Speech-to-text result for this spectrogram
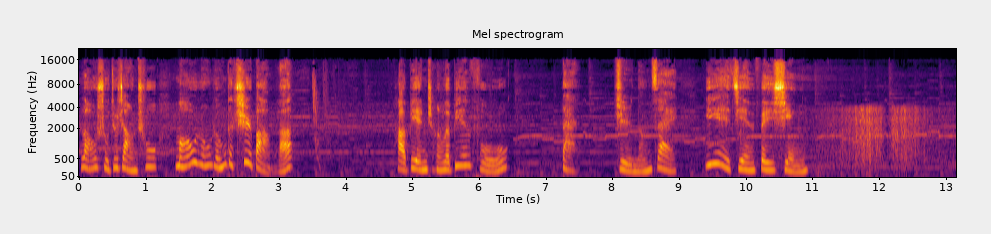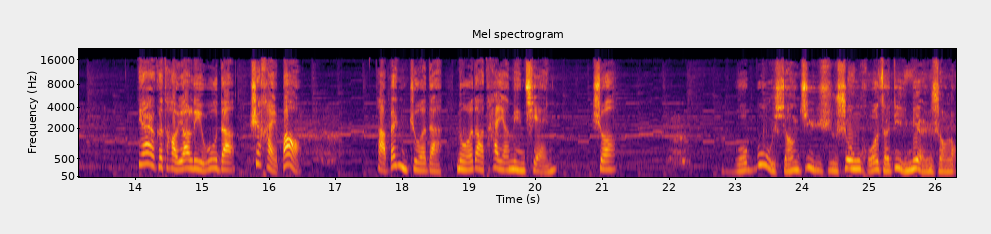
老鼠就长出毛茸茸的翅膀了。它变成了蝙蝠，但只能在夜间飞行。第二个讨要礼物的是海豹，它笨拙的挪到太阳面前，说：“我不想继续生活在地面上了。”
